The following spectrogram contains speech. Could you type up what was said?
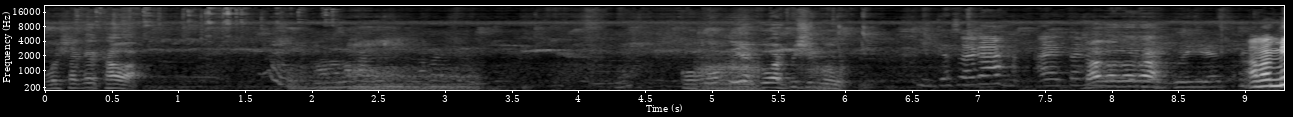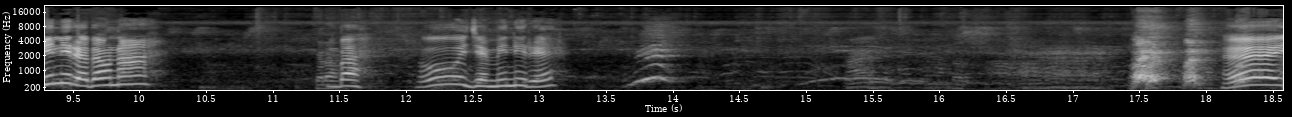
বৈশাখের খাওয়া। আমার মিনি রে দাও না? বাহ ওই যে মিনি রে। এই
